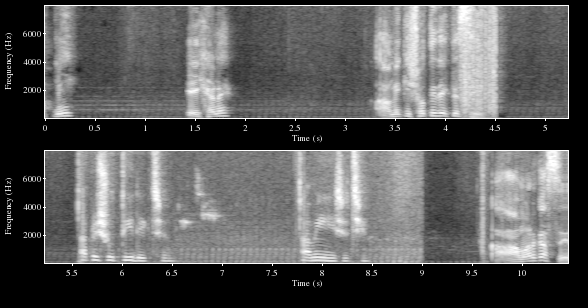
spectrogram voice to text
আপনি? এইখানে? আমি কি সত্যি দেখতেছি? আপনি সত্যিই দেখছেন। আমি এসেছি। আমার কাছে?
